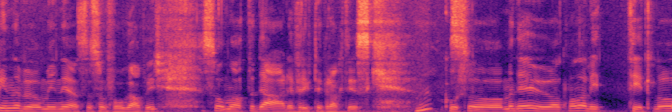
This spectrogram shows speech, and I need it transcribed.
min nevø og min niese som får gaver. Sånn at det er det fryktelig praktisk. Så, men det gjør jo at man har litt tid til å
